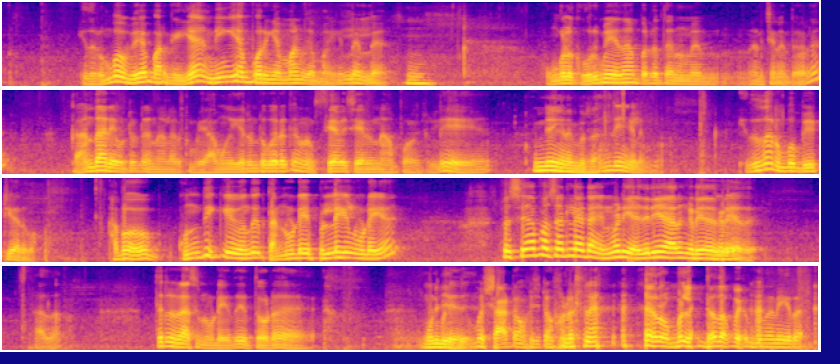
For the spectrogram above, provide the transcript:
இது ரொம்ப வியமாக இருக்கு. ஏன் நீங்கள் ஏன் போகிறீங்கம்மான்னு கேட்பாங்க. இல்லை இல்லை. உங்களுக்கு உரிமையை தான் பெற்றுத்தரணும்னு நினச்சேனே தவிர காந்தாரியை விட்டுட்டு என்னால் இருக்க முடியாது. அவங்க இரண்டு பேருக்கு நான் சேவை செய்கிறேன்னு நான் போகிறேன்னு சொல்லி குந்தியும் கிளம்பிடுறேன். குந்தியும் கிளம்பும் இதுதான் ரொம்ப பியூட்டியாக இருக்கும். அப்போது குந்திக்கு வந்து தன்னுடைய பிள்ளைகளுடைய இப்போ சேஃபாக செட்டில் ஆயிட்டாங்க. இனிமேடி எதிரியே யாரும் கிடையாது. கிடையாது. அதுதான் திருராசனுடைய இது இதோட முடிஞ்சது. ரொம்ப ஷார்ட்டாக முடிச்சிட்டோம் போல ரொம்ப லேட்டாக தான் போயிருப்போம்னு நினைக்கிறேன்.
